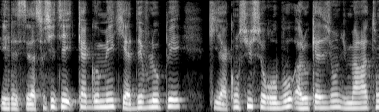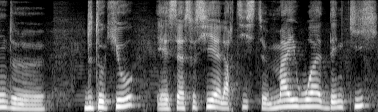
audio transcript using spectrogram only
et c'est la société Kagome qui a développé, qui a conçu ce robot à l'occasion du marathon de, de Tokyo et elle s'est associée à l'artiste Maiwa Denki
